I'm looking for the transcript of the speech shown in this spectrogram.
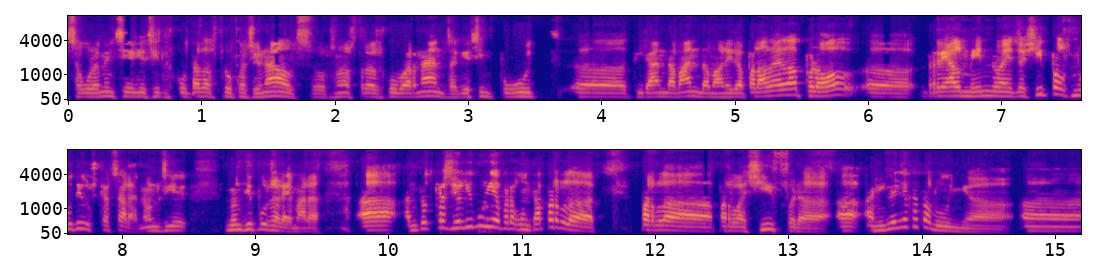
segurament si haguessin escoltat els professionals, els nostres governants, haguessin pogut eh, tirar endavant de manera paral·lela, però eh, realment no és així pels motius que serà. No ens hi, no ens hi posarem ara. Eh, en tot cas, jo li volia preguntar per la, per la, per la xifra. Eh, a nivell de Catalunya, eh,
